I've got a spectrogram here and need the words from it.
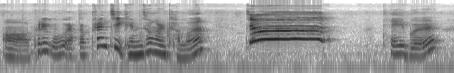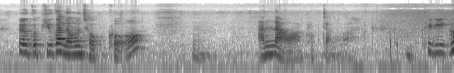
어 그리고 약간 프렌치 감성을 담은 짠 테이블 그리고 뷰가 너무 좋고 음, 안 나와 걱정 마. 그리고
